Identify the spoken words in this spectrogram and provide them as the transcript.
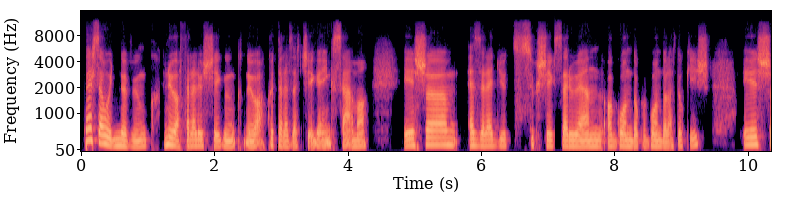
Persze, hogy növünk, nő a felelősségünk, nő a kötelezettségeink száma, és ezzel együtt szükségszerűen a gondok, a gondolatok is, és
